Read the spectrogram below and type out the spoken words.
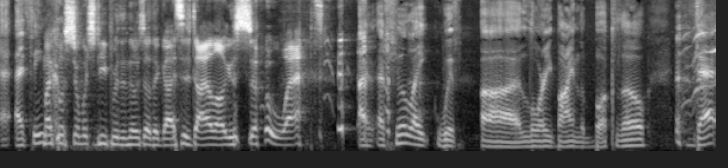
I, I think Michael's so much deeper than those other guys. His dialogue is so whacked. I, I feel like with uh Laurie buying the book though, that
